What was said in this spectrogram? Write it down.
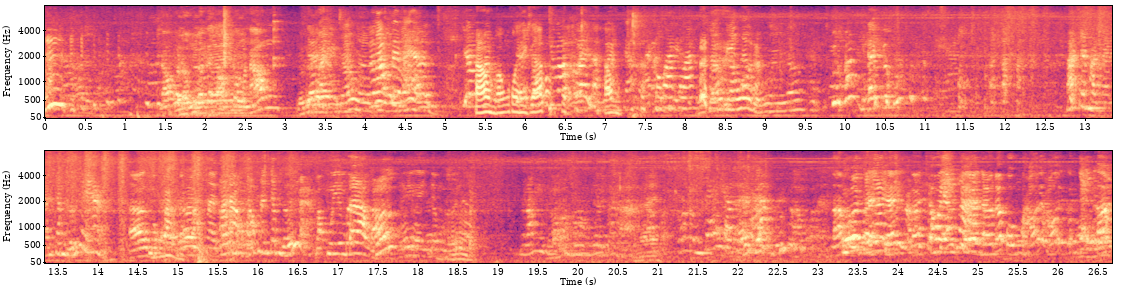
đâu có đụng cái con của mình nóng. Đừng có quay nó ngốc đi mẹ không. Không quen sắp không Cô ba cô ba Hết này 550 nha. Ờ, một bằng ơi, này phải đâu, bọc 550 à, bọc nguyên phải đâu? Ừ. 550 Đó, chưa chị, chị, rồi cho ăn chưa, rồi nó bụng hỏi, hỏi, con chạy lên.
